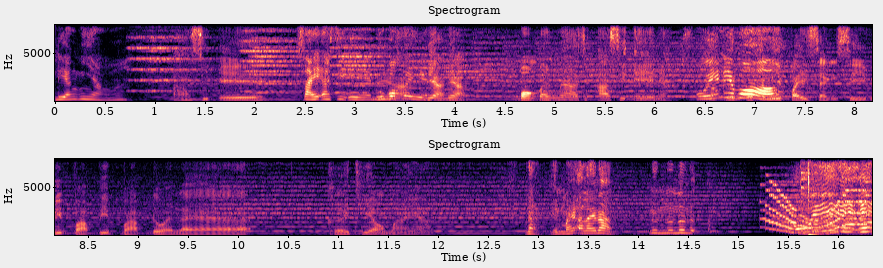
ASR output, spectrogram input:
เลี้ยงอีหยัง RCA ไซ RCA หนูบ่เคยเห็น เนี่ยเนี่ยมองไปข้างหน้าสิ RCA เนี่ยอุ้ยกลางคืนี่บ่ก็จะมีไฟแสงสีวิบวับวิบวับด้วยแหละ เคยเที่ยวไหมอะ น่ะเห็นไหมอะไรน่ะนู่นนู่นนู่นอุ้ย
